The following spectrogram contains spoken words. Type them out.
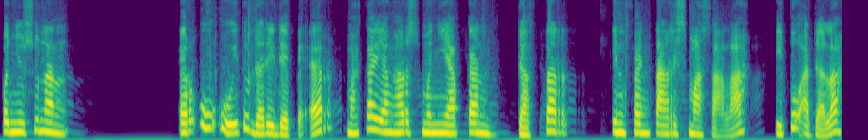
penyusunan RUU itu dari DPR, maka yang harus menyiapkan daftar inventaris masalah itu adalah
